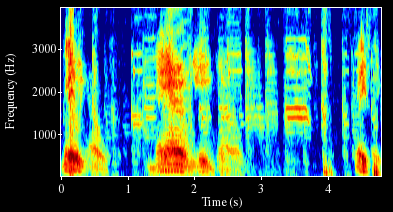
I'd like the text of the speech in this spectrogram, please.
There we go. There we go. Safely.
